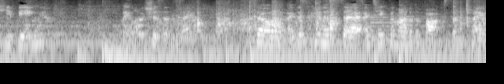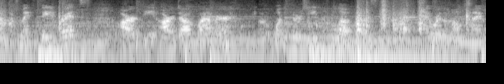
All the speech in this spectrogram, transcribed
keeping my lashes inside. So I just kind of set, I take them out of the box sometimes. My favorites are the Ardell Glamour 113. Love those. I wear them all the time.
